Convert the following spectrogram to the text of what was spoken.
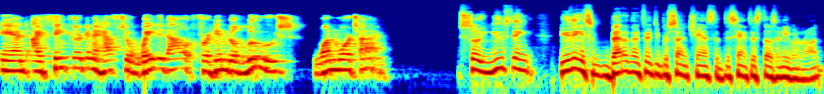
and I think they're going to have to wait it out for him to lose one more time. So you think? Do you think it's better than fifty percent chance that DeSantis doesn't even run?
